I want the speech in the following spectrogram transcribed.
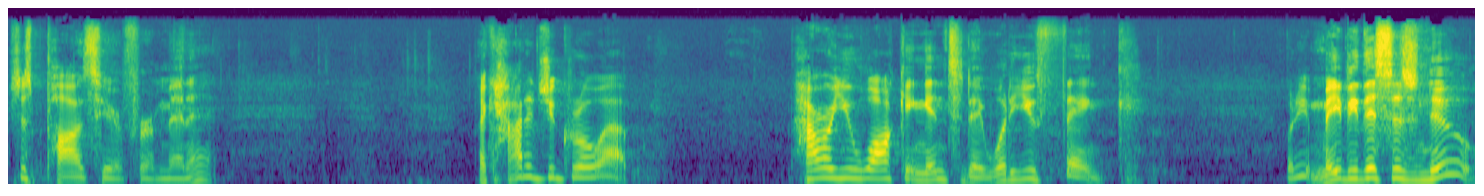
Just pause here for a minute. Like, how did you grow up? How are you walking in today? What do you think? What do you, maybe this is new.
